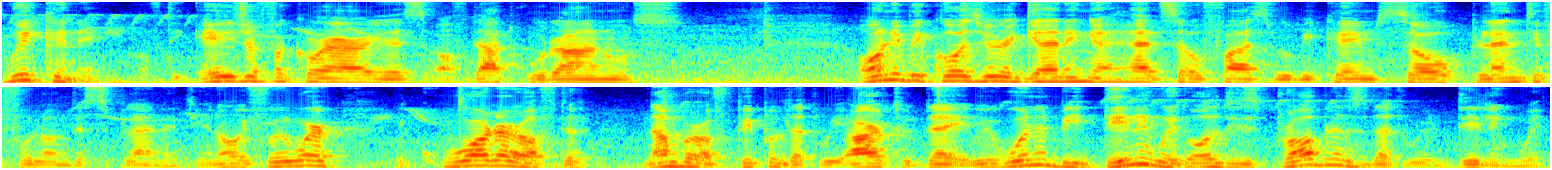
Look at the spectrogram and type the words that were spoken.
quickening of the age of Aquarius, of that Uranus, only because we are getting ahead so fast, we became so plentiful on this planet. You know, if we were a quarter of the number of people that we are today, we wouldn't be dealing with all these problems that we're dealing with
